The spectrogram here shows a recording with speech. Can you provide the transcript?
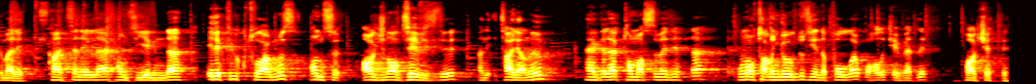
deməli kondisionerlər hamısı yerində. Elektrik qutularımız hamısı orijinal cevizdir. Hani İtalyanın pərdələr tomaslı vəziyyətdə. Qonaq otağını gördünüz, yenə pollar bahalı keyfiyyətli parketdir.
